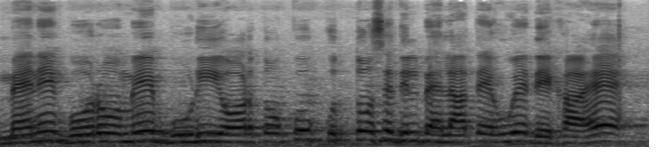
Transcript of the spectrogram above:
मैंने गोरों में बूढ़ी औरतों को कुत्तों से दिल बहलाते हुए देखा है।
